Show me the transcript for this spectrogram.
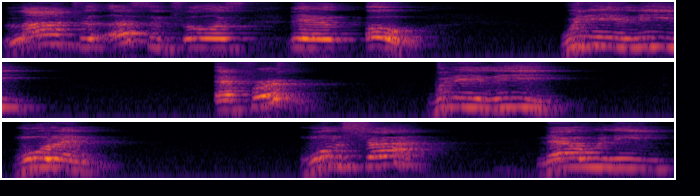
lied to us and told us that, oh, we didn't need, at first, we didn't need more than one shot. Now we need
